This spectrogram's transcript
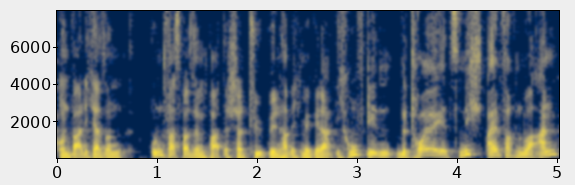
Und weil ich ja so ein unfassbar sympathischer Typ bin, habe ich mir gedacht, ich rufe den Betreuer jetzt nicht einfach nur an.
